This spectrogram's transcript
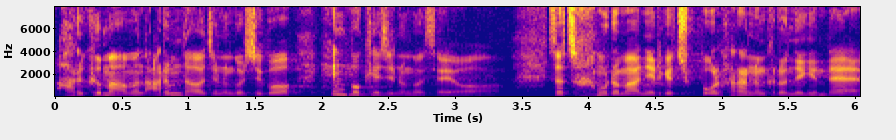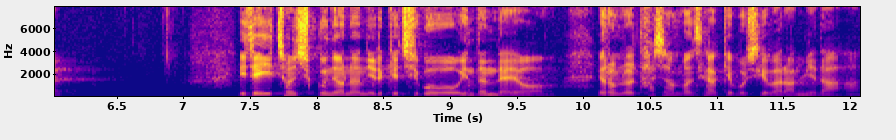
아르 그 마음은 아름다워지는 것이고 행복해지는 것이에요. 그래서 참으로 많이 이렇게 축복을 하라는 그런 얘기인데. 이제 2019년은 이렇게 지고 있는데요. 여러분들 다시 한번 생각해 보시기 바랍니다.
